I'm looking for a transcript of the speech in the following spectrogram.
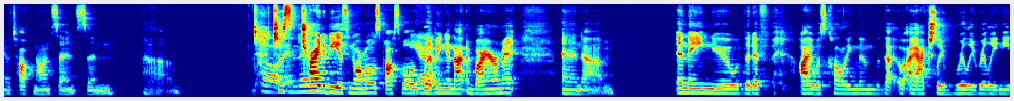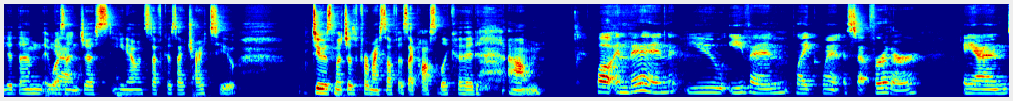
know, talk nonsense and um, Well, just and then- try to be as normal as possible Yeah. living in that environment and um and they knew that if i was calling them that i actually really really needed them it Yeah. wasn't just you know and stuff because i tried to do as much as for myself as i possibly could um Well, and then you even like went a step further and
